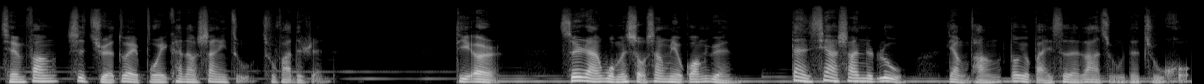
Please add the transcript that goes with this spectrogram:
前方是绝对不会看到上一组出发的人。第二，虽然我们手上没有光源，但下山的路两旁都有白色的蜡烛的烛火，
